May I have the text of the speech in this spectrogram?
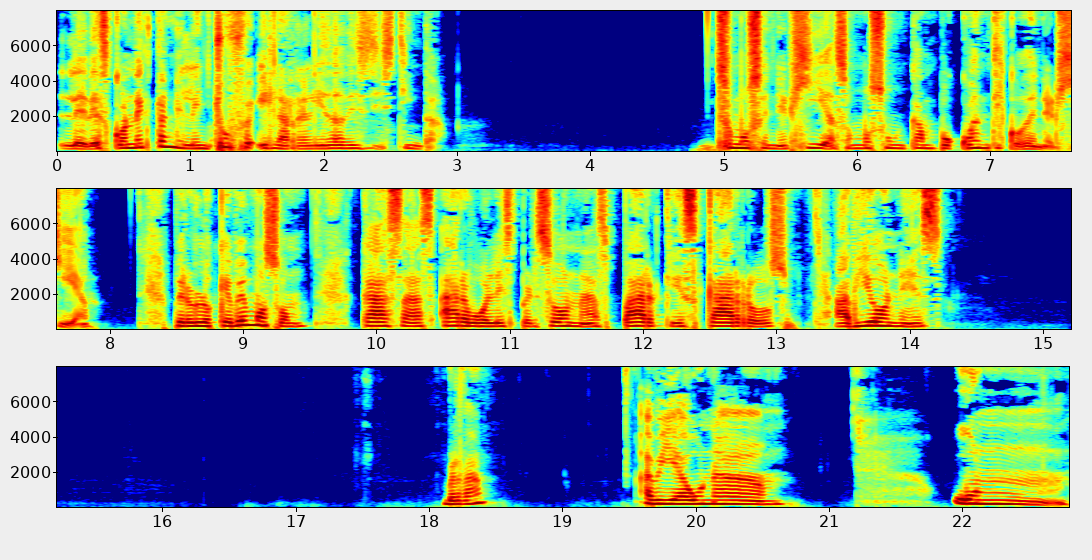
le desconectan el enchufe y la realidad es distinta. Somos energía, somos un campo cuántico de energía. Pero lo que vemos son casas, árboles, personas, parques, carros, aviones. ¿Verdad? Había una un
